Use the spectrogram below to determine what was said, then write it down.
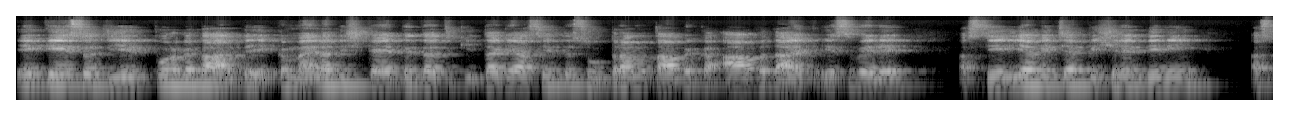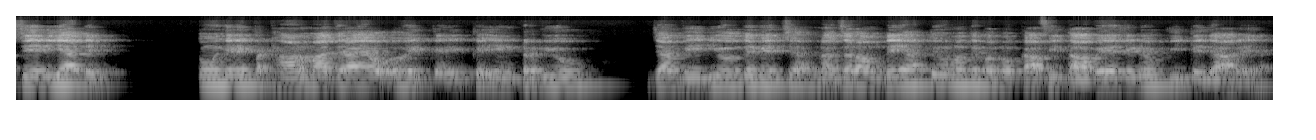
ਇਹ ਕੇਸ ਜੀਰਕਪੁਰ ਆਧਾਰ ਤੇ ਇੱਕ ਮਹਿਲਾ ਦੀ ਸ਼ਿਕਾਇਤ ਤੇ ਦਰਜ ਕੀਤਾ ਗਿਆ ਸੀ ਤੇ ਸੂਤਰਾਂ ਮੁਤਾਬਕ ਆਪ ਵਿਧਾਇਕ ਇਸ ਵੇਲੇ ਆਸਟ੍ਰੇਲੀਆ ਵਿੱਚ ਹੈ। ਪਿਛਲੇ ਦਿਨੀ ਆਸਟ੍ਰੇਲੀਆ ਦੇ ਤੋਂ ਜਿਹੜੇ ਪਠਾਨ ਮਾਜਰਾ ਆ, ਉਹ ਇੱਕ ਇੱਕ ਇੰਟਰਵਿਊ ਜਾਂ ਵੀਡੀਓ ਦੇ ਵਿੱਚ ਨਜ਼ਰ ਆਉਂਦੇ ਆ ਤੇ ਉਹਨਾਂ ਦੇ ਵੱਲੋਂ ਕਾਫੀ ਦਾਅਵੇ ਆ ਜਿਹੜੇ ਉਹ ਕੀਤੇ ਜਾ ਰਹੇ ਆ।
